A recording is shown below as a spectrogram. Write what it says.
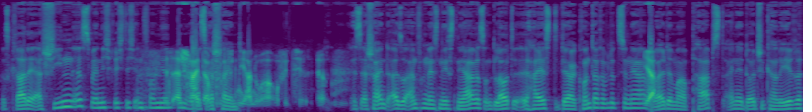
das gerade erschienen ist, wenn ich richtig informiert es bin. Erscheint am erscheint. Januar offiziell. Ja. Es erscheint also Anfang des nächsten Jahres und laut äh, heißt der Konterrevolutionär ja. Waldemar Papst eine deutsche Karriere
